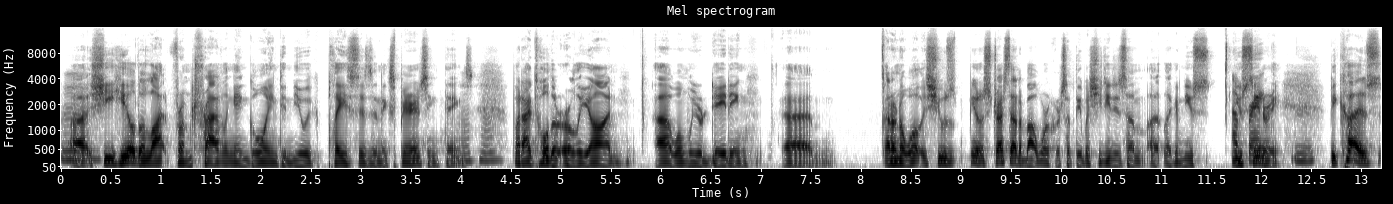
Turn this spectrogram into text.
uh, she healed a lot from traveling and going to new places and experiencing things. But I told her early on uh, when we were dating, um, I don't know what she was, you know, stressed out about work or something, but she needed some uh, like a new A new break. scenery because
